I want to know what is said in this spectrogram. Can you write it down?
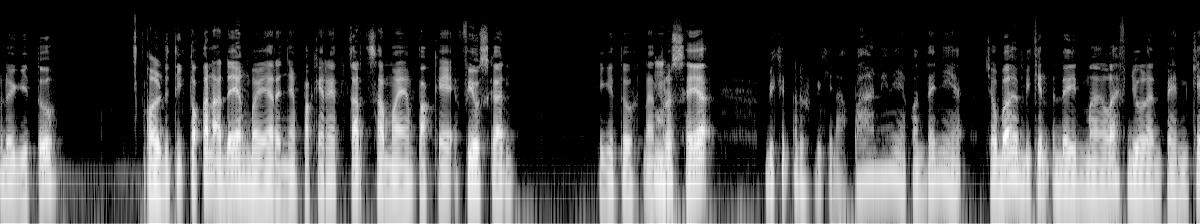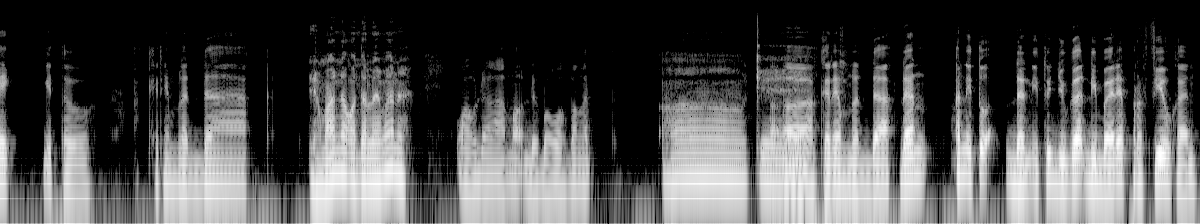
udah gitu kalau di TikTok kan ada yang bayarannya pakai red card sama yang pakai views kan. Kayak gitu. Nah, Hmm. terus saya bikin aduh bikin apaan ini ya kontennya ya. Coba bikin a day in my life jualan pancake gitu. Akhirnya meledak. Yang mana konten lo yang mana? Wah, udah lama, udah bawah banget. Oh, Oke. Uh, akhirnya meledak dan kan itu dan itu juga dibayarnya per view kan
